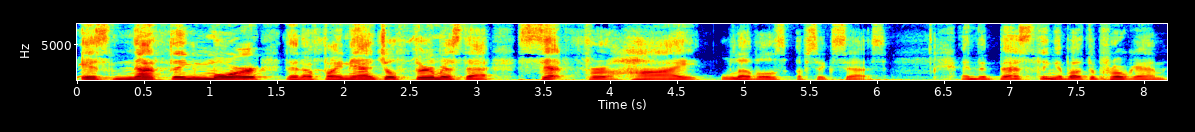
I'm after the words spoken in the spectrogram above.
It's nothing more than a financial thermostat set for high levels of success. And the best thing about the program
